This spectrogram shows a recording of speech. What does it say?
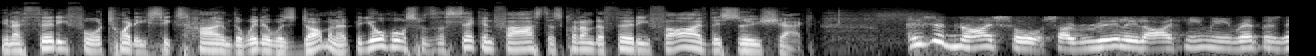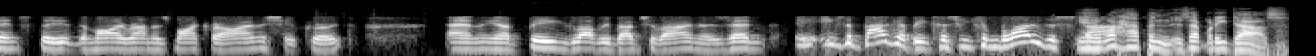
you know, 34.26 home. The winner was dominant, but your horse was the second fastest, got under 35, this Sushak. He's a nice horse. I really like him. He represents the, the My Runners micro ownership group and you know, big, lovely bunch of owners. And he's a bugger because he can blow the start. Yeah, what happened? Is that what he does?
